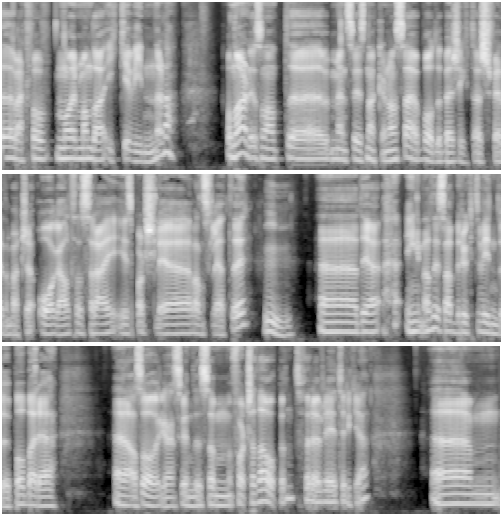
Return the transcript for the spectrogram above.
ja. i hvert fall når man da ikke vinner, da. Og nå er det jo sånn at uh, Mens vi snakker nå, så er jo både Besjiktas, Fenerbahçe og Galatasaray i sportslige vanskeligheter. Mm. Uh, de, ingen av disse har brukt vinduet på bare uh, altså overgangsvinduet, som fortsatt er åpent for øvrig i Tyrkia. Um,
